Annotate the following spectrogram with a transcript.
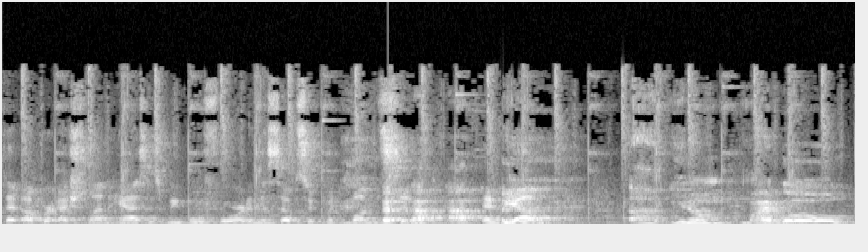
that Upper Echelon has as we move forward in the subsequent months and, and beyond? Uh, you know, my goal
